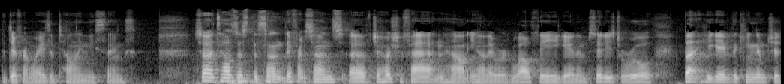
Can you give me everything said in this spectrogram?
the different ways of telling these things. So it tells us the son, different sons of Jehoshaphat and how you know they were wealthy. He gave them cities to rule, but he gave the kingdom to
